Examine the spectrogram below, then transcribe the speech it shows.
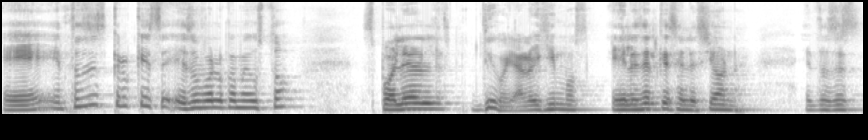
Eh, entonces creo que eso fue lo que me gustó. Spoiler, digo, ya lo dijimos, él es el que se lesiona. Entonces,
